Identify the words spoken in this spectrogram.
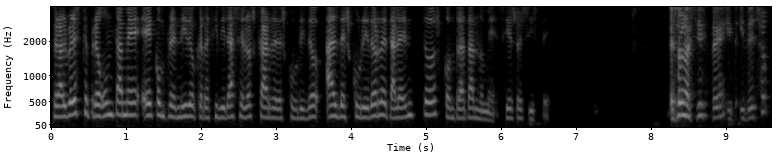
pero al ver este pregúntame he comprendido que recibirás el Oscar de descubridor, al descubridor de talentos contratándome, si eso existe. Eso no existe y, y de hecho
